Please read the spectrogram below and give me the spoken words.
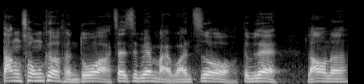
当冲客很多啊，在这边买完之后，对不对？然后呢，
